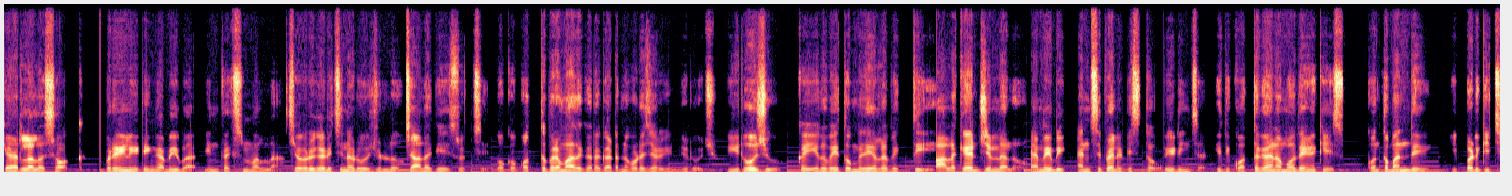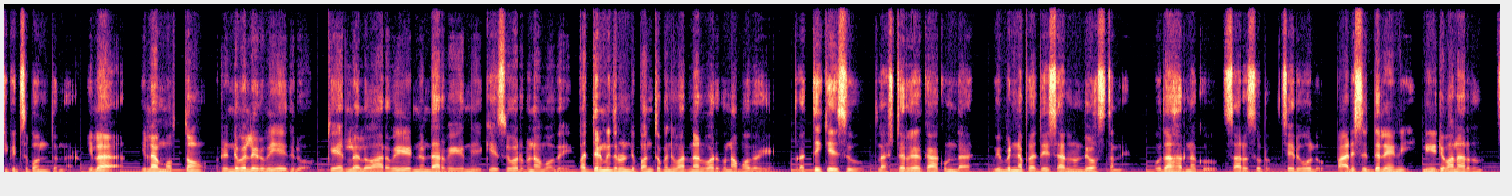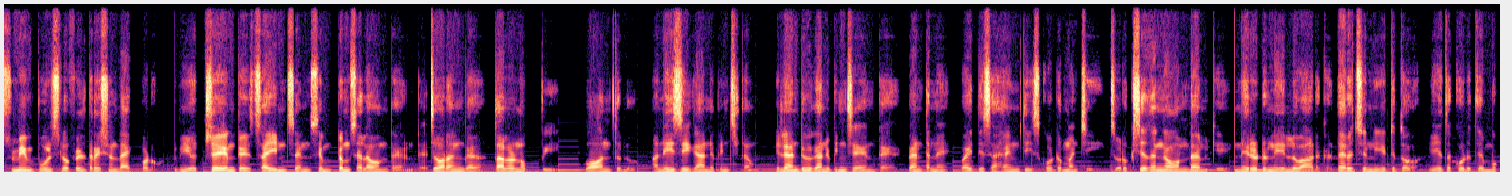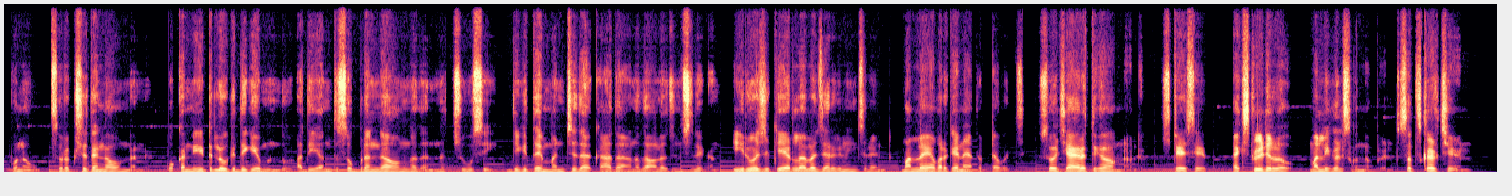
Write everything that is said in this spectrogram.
కేరళలో shock. Brain eating amoeba infection వల్ల చివరి గడిచిన రోజుల్లో చాలా కేసులు వచ్చాయి. ఒక కొత్త ప్రమాదకర ఘటన కూడా జరిగింది ఈ రోజు. ఈ రోజు ఒక ఇరవై తొమ్మిది ఏళ్ళ వ్యక్తి పాలకేర్ జిల్లాలో ఎమీబిక్ ఎన్సిపాలిటిస్తో పీడించారు ఇది కొత్తగా నమోదైన కేసు. కొంతమంది ఇప్పటికీ చికిత్స పొందుతున్నారు. ఇలా ఇలా మొత్తం రెండు వేల ఇరవై ఐదులో కేరళలో అరవై ఏడు నుండి అరవై ఎనిమిది కేసు వరకు నమోదయ్యాయి. పద్దెనిమిది నుండి పంతొమ్మిది వర్ణాల వరకు నమోదయ్యాయి. ప్రతి కేసు క్లస్టర్గా కాకుండా విభిన్న ప్రదేశాల నుండి వస్తున్నాయి. ఉదాహరణకు సరస్సులు చెరువులు పారిశుద్ధ లేని నీటి వనరులు స్విమ్మింగ్ పూల్స్లో ఫిల్టరేషన్ లేకపోవడం. ఇవి వచ్చాయంటే సైన్స్ అండ్ సిమ్టమ్స్ ఎలా ఉంటాయంటే జ్వరంగా తలనొప్పి వాంతులు అనీజీగా అనిపించడం ఇలాంటివి కనిపించాయంటే వెంటనే వైద్య సహాయం తీసుకోవడం మంచిది. సురక్షితంగా ఉండడానికి నిరుడు నీళ్ళు వాడక తెరచి నీటితో ఈత కొడితే ముప్పును సురక్షితంగా ఉండండి. ఒక నీటిలోకి దిగే ముందు అది ఎంత శుభ్రంగా ఉన్నదన్న చూసి దిగితే మంచిదా కాదా అన్నది ఆలోచించి ఈ రోజు కేరళలో జరిగిన ఇన్సిడెంట్ మనలో ఎవరికైనా ఎఫెక్ట్ అవ్వచ్చు. సో జాగ్రత్తగా ఉండండి స్టే సేఫ్. నెక్స్ట్ వీడియోలో మళ్ళీ కలుసుకుందాం ఫ్రెండ్ సబ్స్క్రైబ్ చేయండి.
